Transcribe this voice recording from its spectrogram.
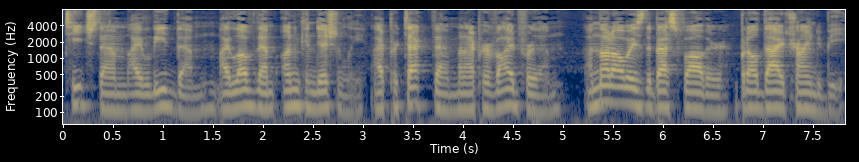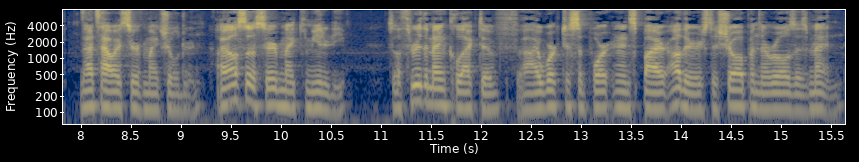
teach them. I lead them. I love them unconditionally. I protect them and i provide for them. I'm not always the best father, but I'll die trying to be. That's how I serve my children. I also serve my community. So, through the Men Collective, I work to support and inspire others to show up in their roles as men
